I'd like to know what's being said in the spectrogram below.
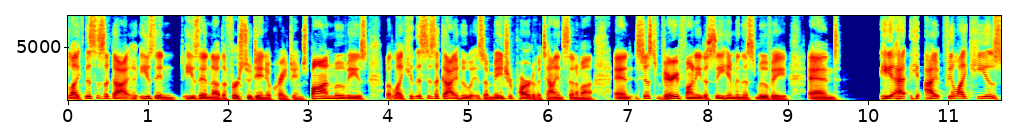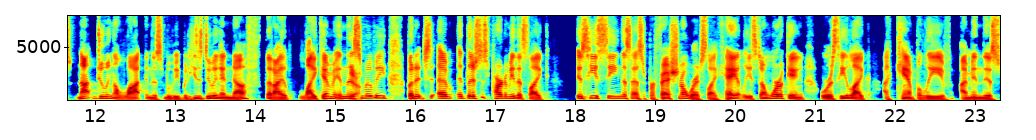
like this is a guy. He's in he's in uh, the first two Daniel Craig James Bond movies. But like this is a guy who is a major part of Italian cinema, and it's just very funny to see him in this movie. And he, he I feel like he is not doing a lot in this movie, but he's doing enough that I like him in this Yeah. movie. But it's um, it, there's just part of me that's like. Is he seeing this as a professional where it's like, hey, at least I'm working? Or is he like, I can't believe I'm in this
